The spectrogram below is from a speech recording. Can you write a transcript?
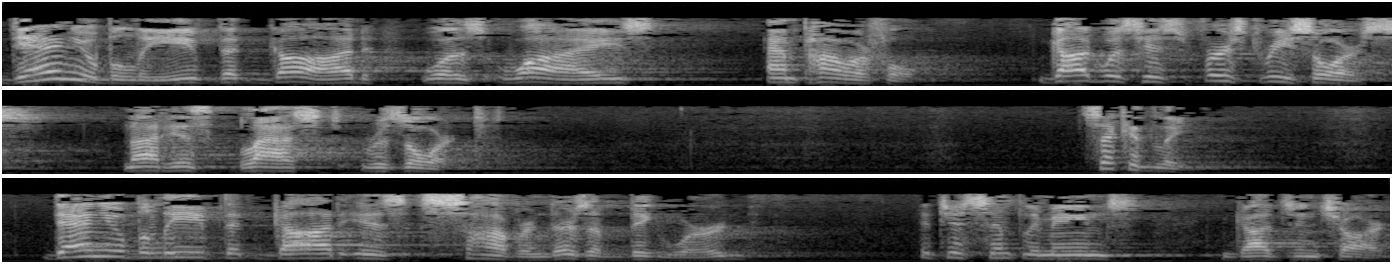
Daniel believed that God was wise and powerful. God was his first resource, not his last resort. Secondly, Daniel believed that God is sovereign. There's a big word. It just simply means God's in charge.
